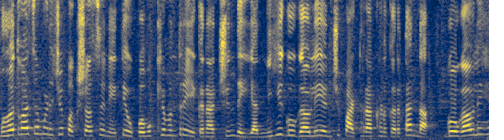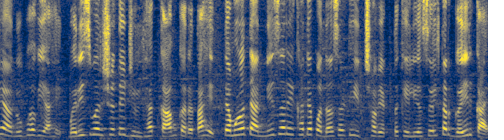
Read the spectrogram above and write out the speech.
महत्वाचं म्हणजे पक्षाचे नेते उपमुख्यमंत्री एकनाथ शिंदे यांनीही गोगावले यांची पाठराखण करताना गोगावले हे अनुभवी आहेत. बरीच वर्ष ते जिल्ह्यात काम करत आहेत. त्यामुळे त्यांनी जर एखाद्या पदासाठी इच्छा व्यक्त केली असेल तर गैर काय?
